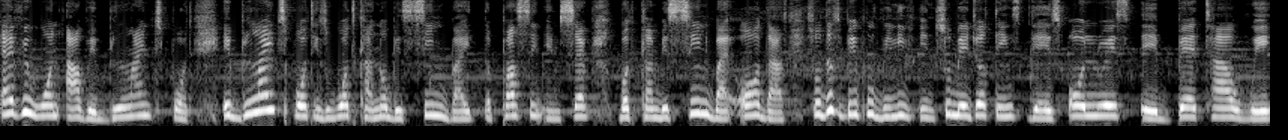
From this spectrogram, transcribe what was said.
everyone have a blind spot. A blind spot is what cannot be seen by the person himself but can be seen by others. So these people believe in two major things. There is always a better way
